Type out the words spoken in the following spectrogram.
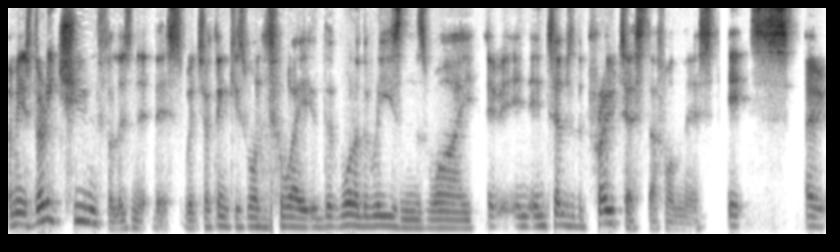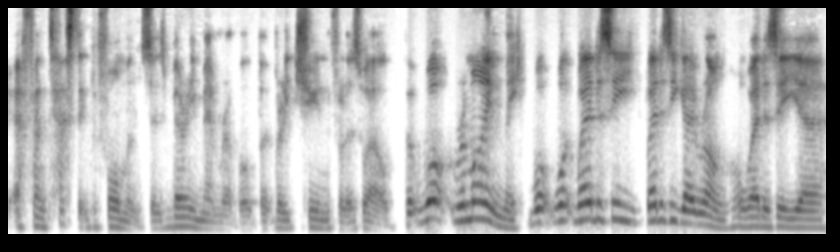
I mean, it's very tuneful, isn't it? This, which I think is one of the way, the, one of the reasons why, in in terms of the protest stuff on this, it's a, a fantastic performance. It's very memorable, but very tuneful as well. But what remind me, what what where does he where does he go wrong, or where does he uh,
